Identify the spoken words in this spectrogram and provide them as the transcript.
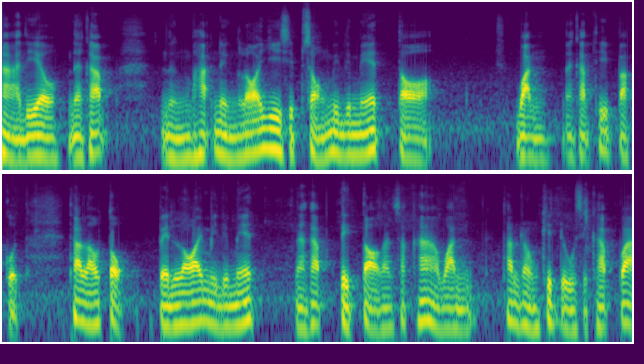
หาเดียวนะครับ122มิลลิเมตรต่อวันนะครับที่ปรากฏ ถ้าเราตกเป็นร้อยมิลลิเมตรนะครับติดต่อกันสัก 5 วัน ท่านลองคิดดูสิครับว่า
